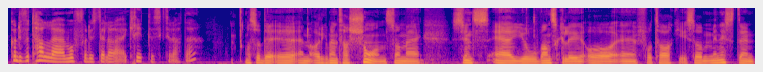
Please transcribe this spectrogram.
Kan du fortelle hvorfor du stiller deg kritisk til dette? Altså Det er en argumentasjon som jeg syns er jo vanskelig å eh, få tak i. Så ministeren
